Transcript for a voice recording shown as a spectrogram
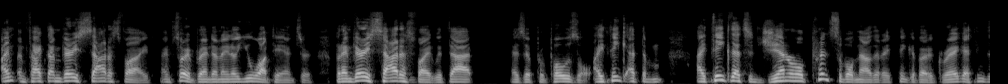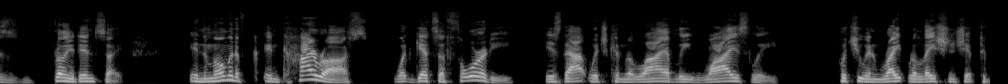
I'm in fact I'm very satisfied. I'm sorry, Brendan. I know you want to answer, but I'm very satisfied with that as a proposal. I think at the I think that's a general principle now that I think about it, Gregg. I think this is brilliant insight. In the moment of in Kairos, what gets authority is that which can reliably, wisely put you in right relationship to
